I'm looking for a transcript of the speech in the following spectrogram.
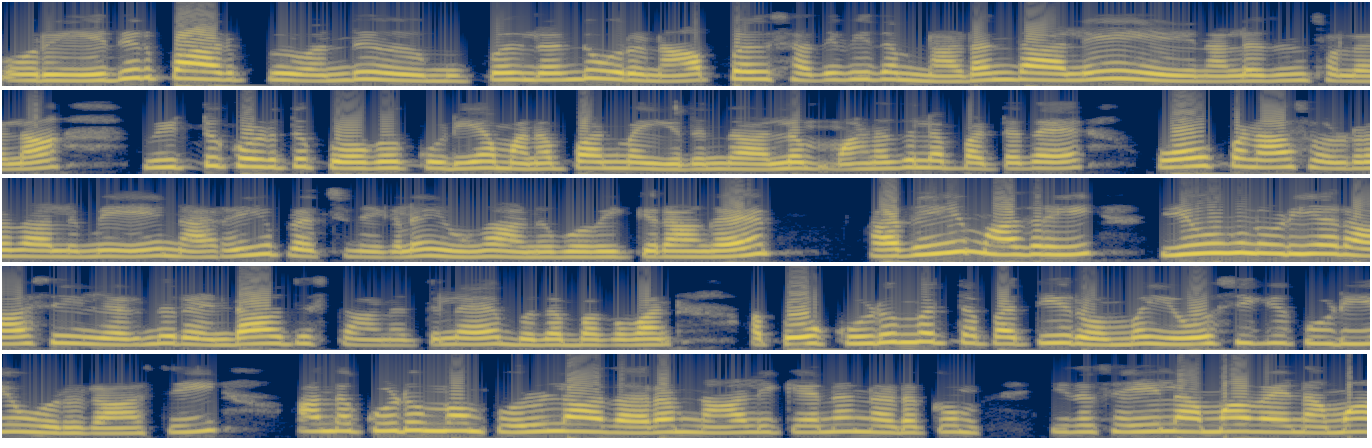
ஒரு எதிர்பார்ப்பு வந்து முப்பதுலேருந்து ஒரு நாற்பது சதவீதம் நடந்தாலே நல்லதுன்னு சொல்லலாம். விட்டு கொடுத்து போகக்கூடிய மனப்பான்மை இருந்தாலும் மனதில் பட்டதை ஓப்பனாக சொல்கிறதாலுமே நிறைய பிரச்சனைகளை இவங்க அனுபவிக்கிறாங்க. அதே மாதிரி இவங்களுடைய ராசியில இருந்து ரெண்டாவது ஸ்தானத்துல புத பகவான். அப்போ குடும்பத்தை பத்தி ரொம்ப யோசிக்கக்கூடிய ஒரு ராசி. அந்த குடும்பம் பொருளாதாரம் நாளைக்கு என்ன நடக்கும்? இதை செய்யலாமா வேணாமா?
